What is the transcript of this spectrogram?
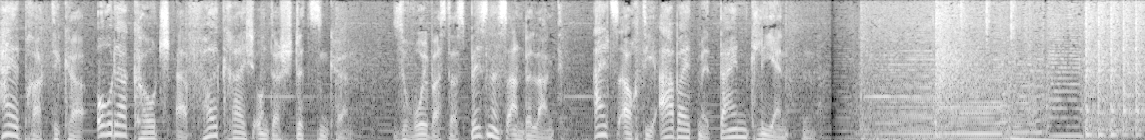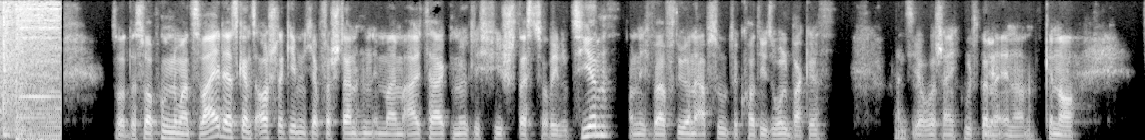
Heilpraktiker oder Coach erfolgreich unterstützen können sowohl was das Business anbelangt, als auch die Arbeit mit deinen Klienten. So, das war Punkt Nummer zwei. Der ist ganz ausschlaggebend. Ich habe verstanden, in meinem Alltag möglichst viel Stress zu reduzieren. Und ich war früher eine absolute Cortisolbacke. Kann sich auch wahrscheinlich gut daran ja. erinnern. Genau.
